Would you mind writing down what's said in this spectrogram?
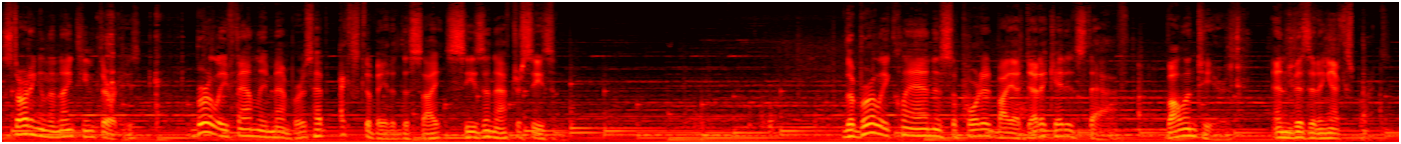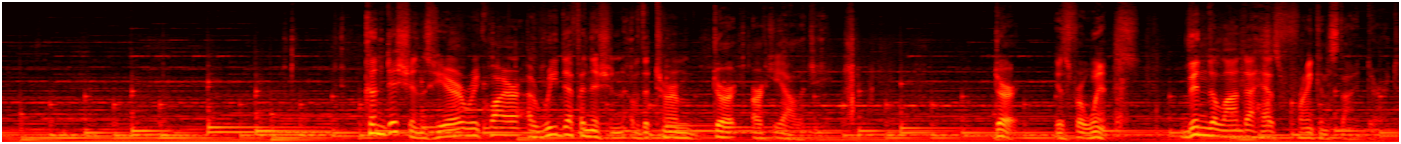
Starting in the 1930s, Birley family members have excavated the site season after season. The Birley clan is supported by a dedicated staff, volunteers, and visiting experts. Conditions here require a redefinition of the term dirt archaeology. Dirt is for wimps. Vindolanda has Frankenstein dirt,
